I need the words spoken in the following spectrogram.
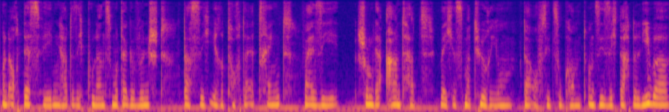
Und auch deswegen hatte sich Pulans Mutter gewünscht, dass sich ihre Tochter ertränkt, weil sie schon geahnt hat, welches Martyrium da auf sie zukommt und sie sich dachte, lieber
